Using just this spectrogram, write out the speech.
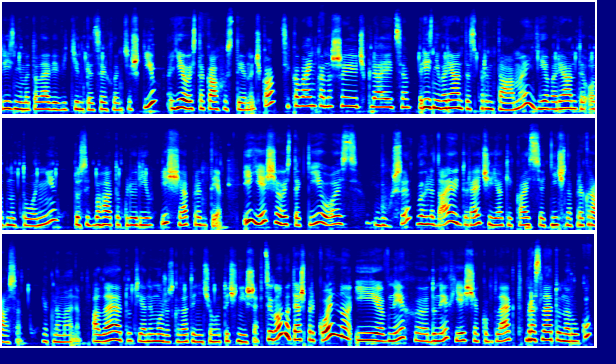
різні металеві відтінки цих ланцюжків. Є ось така хустиночка, цікавенька на шию чіпляється. Різні варіанти з принтами, є варіанти однотонні досить багато кольорів, і ще принти. І є ще ось такі ось буси. Виглядають, до речі, як якась етнічна прикраса. Як на мене, але тут я не можу сказати нічого точніше. В цілому теж прикольно, і в них е, до них є ще комплект браслету на руку.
